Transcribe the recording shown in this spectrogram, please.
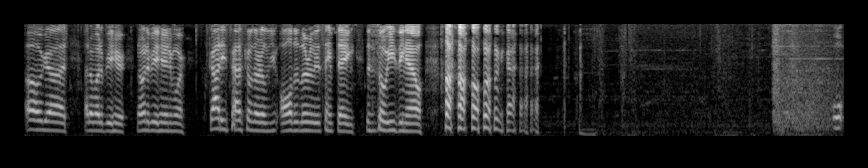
Oh god. I don't want to be here. I don't want to be here anymore. God, these passcodes are all literally the same thing. This is so easy now. Oh god. Oh.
